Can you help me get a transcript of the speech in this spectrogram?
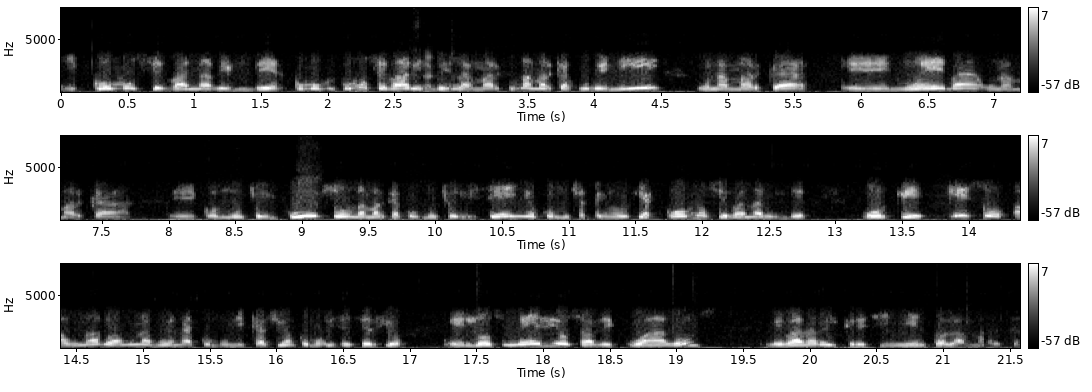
y cómo se van a vender, cómo, cómo se va a vender la marca, una marca juvenil, una marca eh, nueva, una marca eh, con mucho impulso, una marca con mucho diseño, con mucha tecnología, cómo se van a vender porque eso, aunado a una buena comunicación, como dice Sergio, en los medios adecuados, le va a dar el crecimiento a la marca.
